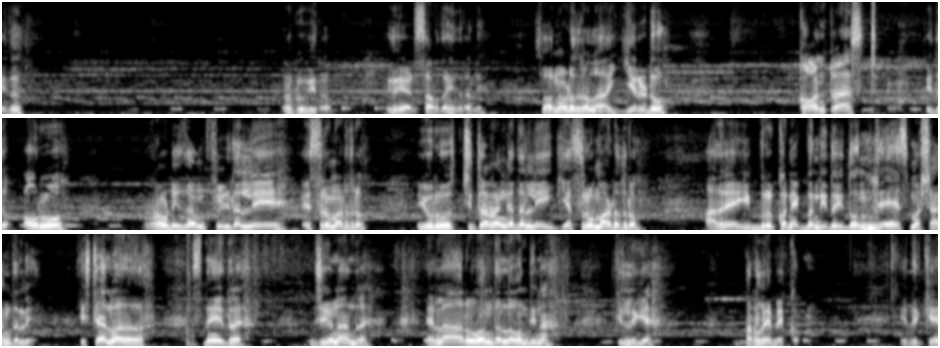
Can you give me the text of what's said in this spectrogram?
ಇದು ರಘುವೀರ. ಇದು ಎರಡು ಸಾವಿರದ ಐದರಲ್ಲಿ. ಸೊ ನೋಡಿದ್ರಲ್ಲ, ಎರಡು ಕಾಂಟ್ರಾಸ್ಟ್ ಇದು. ಅವರು ರೌಡಿಸಮ್ ಫೀಲ್ಡಲ್ಲಿ ಹೆಸರು ಮಾಡಿದ್ರು. ಇವರು ಚಿತ್ರರಂಗದಲ್ಲಿ ಹೆಸರು ಮಾಡಿದ್ರು. ಆದರೆ ಇಬ್ಬರು ಕೊನೆಗೆ ಬಂದಿದ್ದು ಇದೊಂದೇ ಸ್ಮಶಾನದಲ್ಲಿ. ಇಷ್ಟೇ ಅಲ್ವಾ, ಸ್ನೇಹಿತರೆ? ಜೀವನ ಅಂದರೆ ಎಲ್ಲರೂ ಒಂದಲ್ಲ ಒಂದಿನ ಇಲ್ಲಿಗೆ ಬರಲೇಬೇಕು. ಇದಕ್ಕೆ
